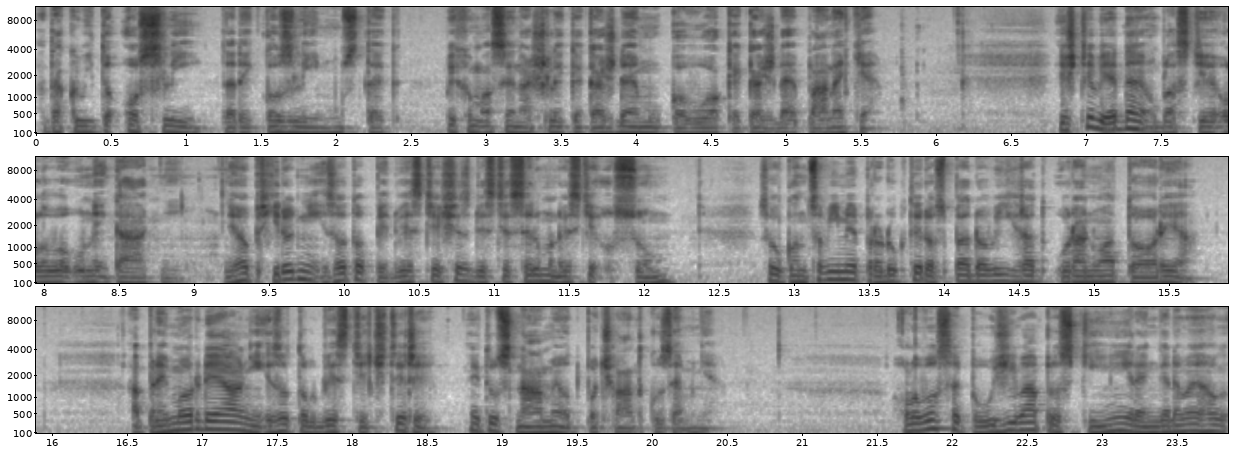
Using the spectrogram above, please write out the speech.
a takovýto oslý, tedy kozlý můstek, bychom asi našli ke každému kovu a ke každé planetě. Ještě v jedné oblasti je olovo unikátní. Jeho přírodní izotopy 206, 207 a 208 jsou koncovými produkty rozpadových řad uranu a tória. A primordiální izotop 204 je tu s námi od počátku Země. Olovo se používá pro stínění rengenového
